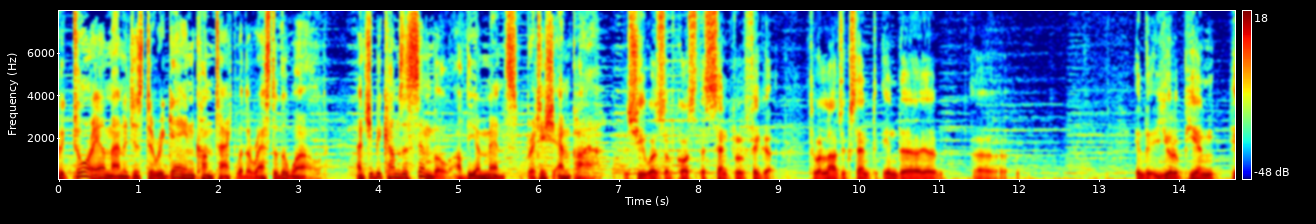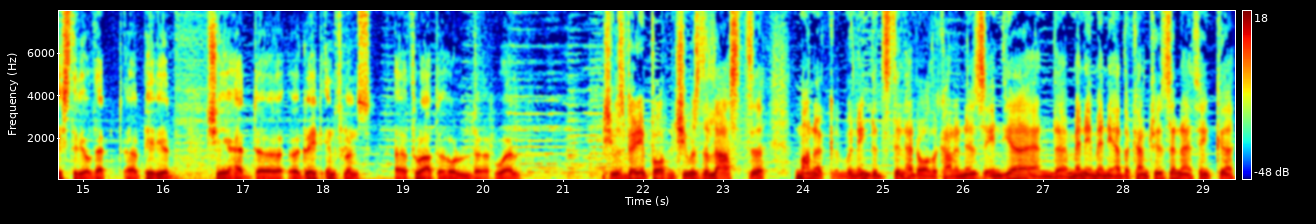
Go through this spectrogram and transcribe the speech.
Victoria manages to regain contact with the rest of the world, and she becomes a symbol of the immense British Empire. She was, of course, the central figure to a large extent in the uh, in the European history of that uh, period. She had uh, a great influence uh, throughout the whole uh, world. She was very important. She was the last uh, monarch when England still had all the colonies, India and uh, many, many other countries. And I think uh,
